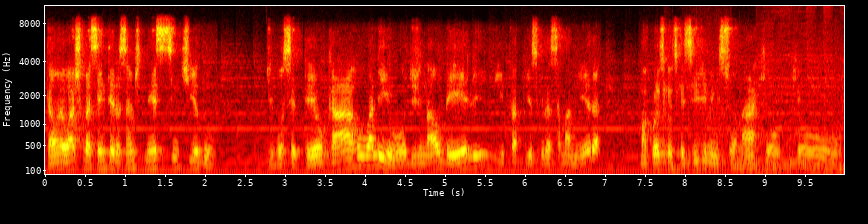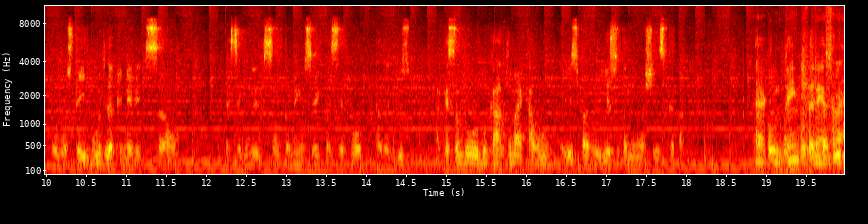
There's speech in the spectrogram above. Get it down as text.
Então eu acho que vai ser interessante nesse sentido de você ter o carro ali, o original dele, e para a pista dessa maneira. Uma coisa que eu esqueci de mencionar, que eu, que eu, eu gostei muito da primeira edição, da segunda edição também eu sei que vai ser boa por causa disso, a questão do, do carro de marca única. Isso para isso também eu achei espetacular. É, tá não tem diferença, né?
